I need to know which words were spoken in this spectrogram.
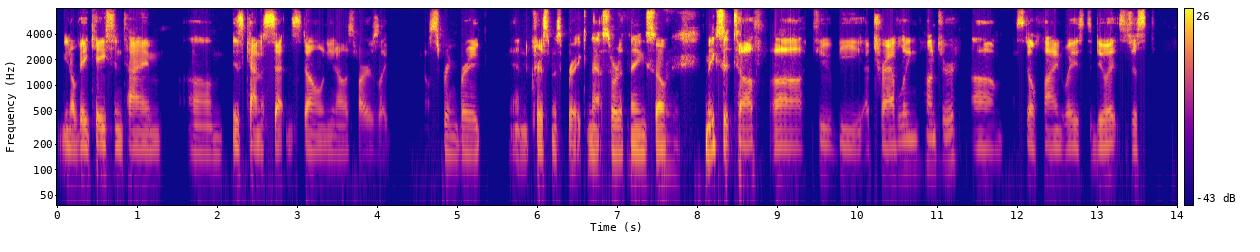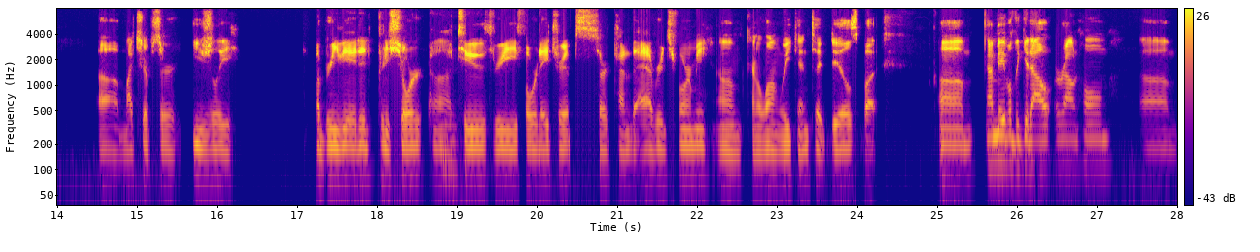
you know, vacation time um, is kind of set in stone. You know, as far as like you know, spring break and Christmas break and that sort of thing. So Right. makes it tough uh, to be a traveling hunter. Um, I still find ways to do it. It's just uh, my trips are usually abbreviated, pretty short. Uh, Mhm. Two, three, four day trips are kind of the average for me. Um, kind of long weekend type deals, but um, I'm able to get out around home. Um,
